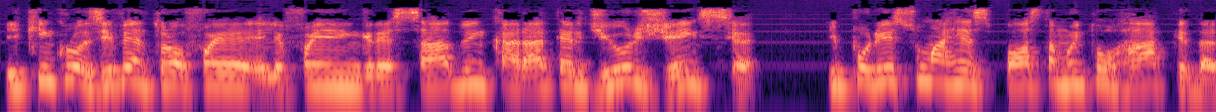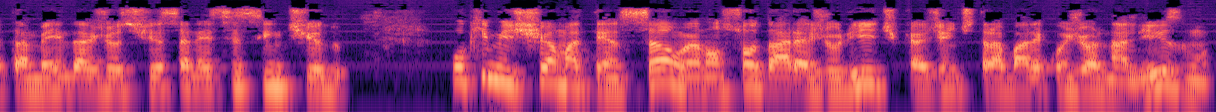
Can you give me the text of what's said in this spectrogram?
e que inclusive entrou, foi, ele foi ingressado em caráter de urgência e por isso uma resposta muito rápida também da justiça nesse sentido. O que me chama atenção, eu não sou da área jurídica, a gente trabalha com jornalismo,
